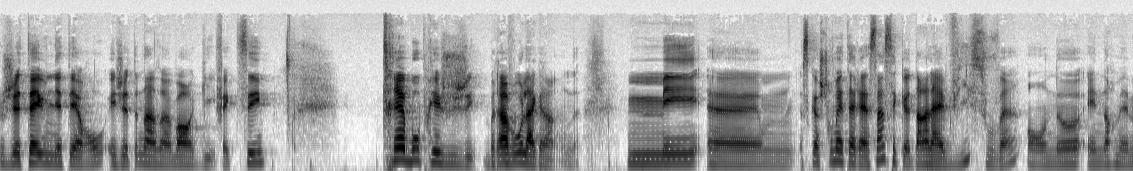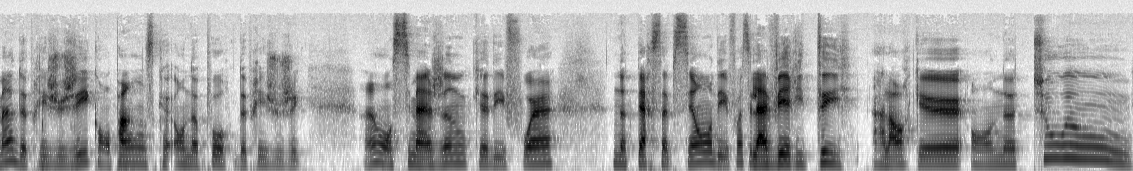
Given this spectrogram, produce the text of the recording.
j'étais une hétéro et j'étais dans un bar gay. Fait que, tu sais, très beau préjugé. Bravo la grande. Mais euh, ce que je trouve intéressant, c'est que dans la vie, souvent, on a énormément de préjugés qu'on pense qu'on n'a pas de préjugés. Hein? On s'imagine que des fois, notre perception, des fois, c'est la vérité alors qu'on a toute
